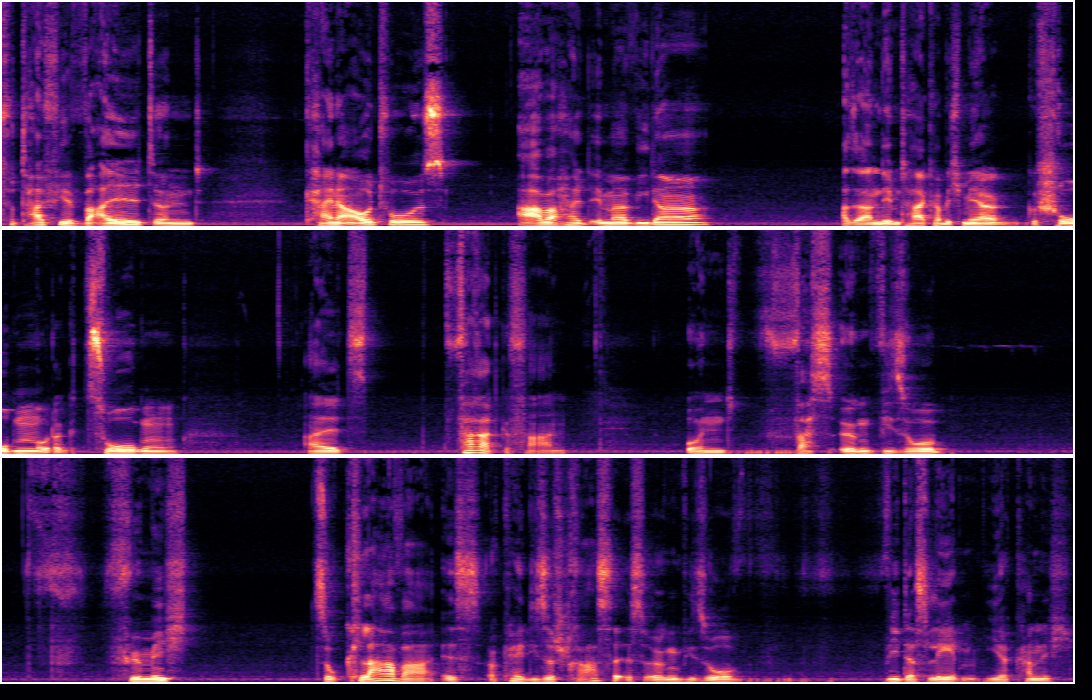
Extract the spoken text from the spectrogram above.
total viel Wald und keine Autos, aber halt immer wieder also an dem Tag habe ich mehr geschoben oder gezogen als Fahrrad gefahren. Und was irgendwie so für mich so klar war, ist, okay, diese Straße ist irgendwie so wie das Leben. Hier kann ich,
